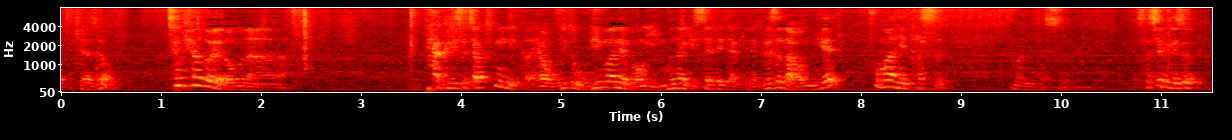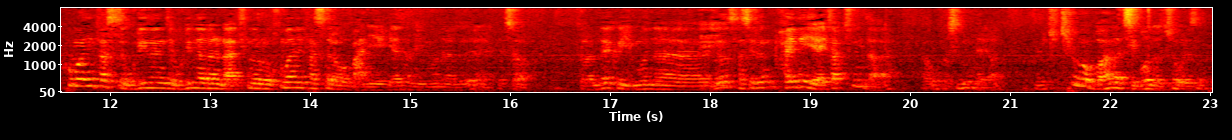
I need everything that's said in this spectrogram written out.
어떻게 하죠? 창피한 거예요 너무나. 다 그리스 짝퉁이니까. 야 우리도 우리만의 뭔 인문학이 있어야 되지 않겠냐. 그래서 나온 게 후마니타스. 후마니타스. 사실은 그래서 후마니타스 우리는 이제 우리나라는 라틴어로 후마니타스라고 많이 얘기하잖아요 인문학을. 그렇죠 그런데 그 인문학은 사실은 파이데이아의 짝퉁이다 라고 보시면 돼요. 근데 키키로가 뭐 하나 집어넣죠. 그래서 또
